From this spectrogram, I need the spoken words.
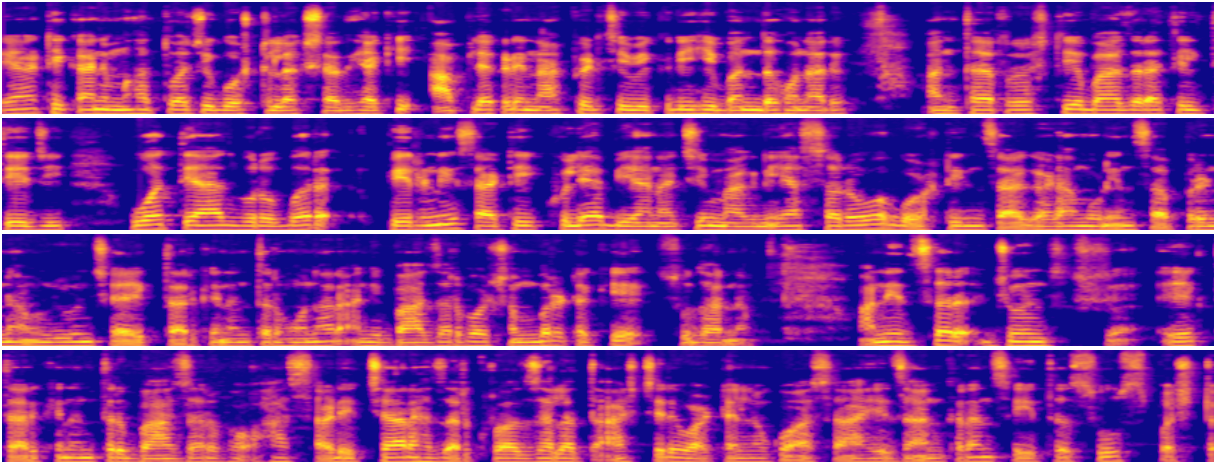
या ठिकाणी महत्त्वाची गोष्ट लक्षात घ्या की आपल्याकडे नाफेडची विक्री ही बंद होणार आहे. आंतरराष्ट्रीय बाजारातील तेजी व त्याचबरोबर पेरणीसाठी खुल्या बियाणाची मागणी या सर्व गोष्टींचा घडामोडींचा परिणाम जूनच्या एक तारखेनंतर होणार आणि बाजारभाव शंभर टक्के सुधारणार. आणि जर जून एक तारखेनंतर बाजारभाव हा साडेचार हजार क्रॉस झाला तर आश्चर्य वाटायला नको असं आहे. जाणकारांचं इथं सुस्पष्ट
